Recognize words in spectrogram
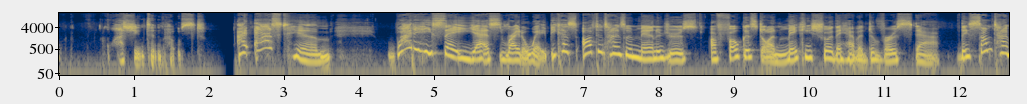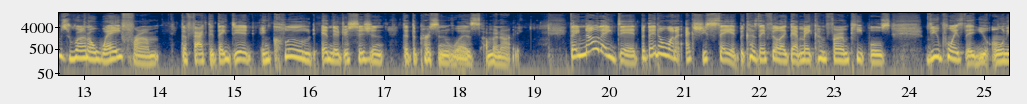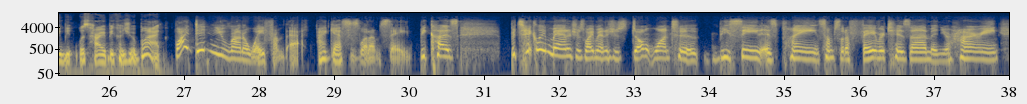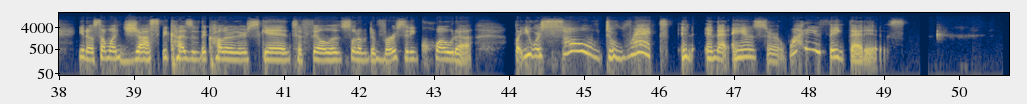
Washington Post. I asked him, why did he say yes right away? Because oftentimes when managers are focused on making sure they have a diverse staff, they sometimes run away from the fact that they did include in their decision that the person was a minority. They know they did, but they don't want to actually say it because they feel like that may confirm people's viewpoints that you only be, was hired because you're black. Why didn't you run away from that? I guess is what I'm saying. Because particularly managers, white managers don't want to be seen as playing some sort of favoritism and you're hiring, you know, someone just because of the color of their skin to fill a sort of diversity quota. But you were so direct in, in that answer. Why do you think that is?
